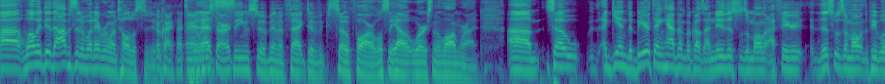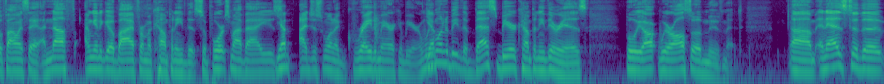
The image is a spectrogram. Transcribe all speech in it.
Uh, well, we did the opposite of what everyone told us to do. Okay, that's a and good way to that start. seems to have been effective so far. We'll see how it works in the long run. Um, so again, the beer thing happened because I knew this was a moment. I figured this was a moment that people would finally say, "Enough! I'm going to go buy from a company that supports my values. Yep. I just want a great American beer, and we Yep. want to be the best beer company there is, but we are we're also a movement." Um, and as to the,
